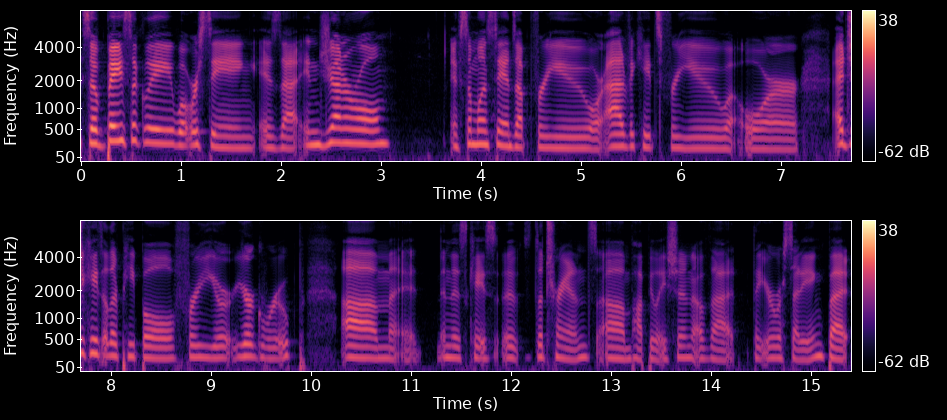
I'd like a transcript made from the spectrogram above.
so basically, what we're seeing is that in general, if someone stands up for you or advocates for you or educates other people for your your group, um, in this case, it's the trans um, population of that that you're studying, but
